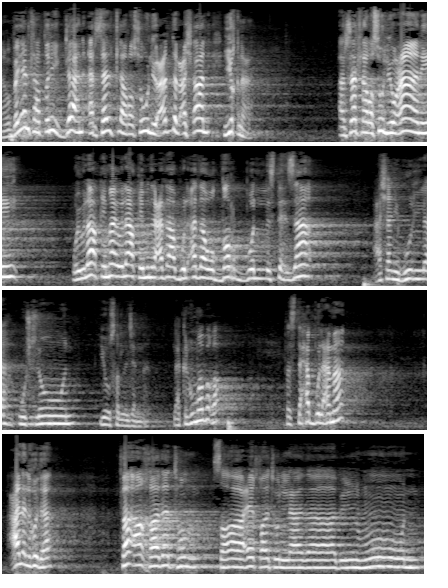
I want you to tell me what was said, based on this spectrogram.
أنا بينت له الطريق جاء أرسلت له رسول يعذب عشان يقنعه. أرسلت له رسول يعاني ويلاقي ما يلاقي من العذاب والأذى والضرب والاستهزاء عشان يقول له وشلون يوصل للجنة. لكن هو ما بغى. فاستحبوا العمى على الهدى فأخذتهم صاعقة العذاب الهون.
